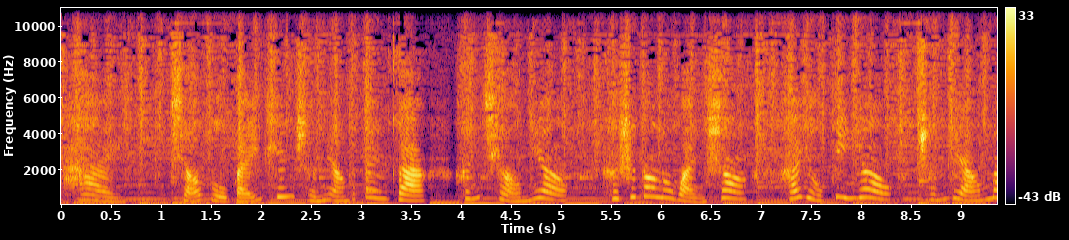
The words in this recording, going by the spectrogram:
嗨，小狗白天乘凉的办法很巧妙，可是到了晚上，还有必要乘凉吗？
